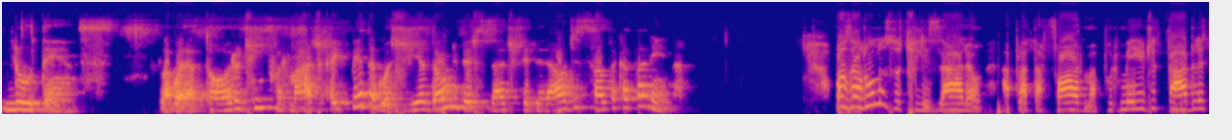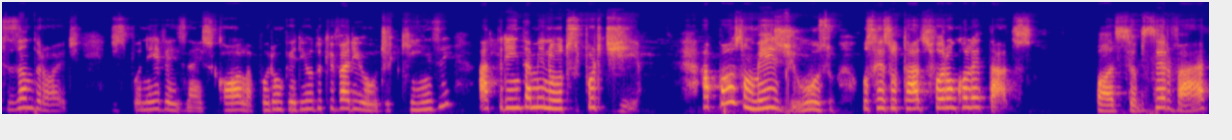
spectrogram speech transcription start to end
Ludens. Laboratório de Informática e Pedagogia da Universidade Federal de Santa Catarina. Os alunos utilizaram a plataforma por meio de tablets Android, disponíveis na escola por um período que variou de 15 a 30 minutos por dia. Após um mês de uso, os resultados foram coletados. Pode-se observar,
